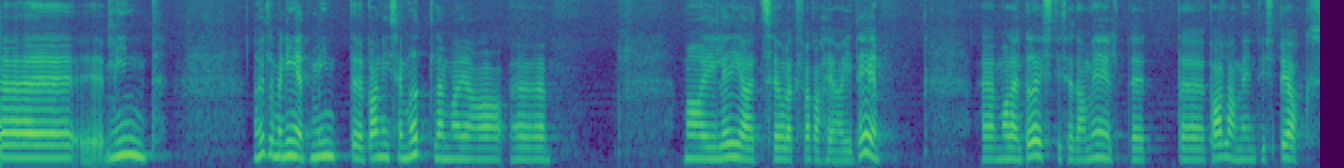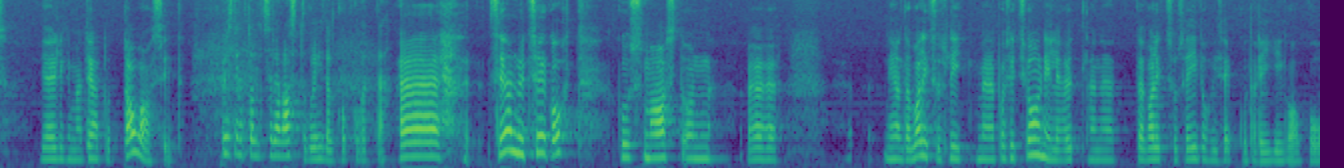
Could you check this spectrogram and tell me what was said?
äh, mind, noh, ütleme nii, et mind pani see mõtlema ja äh, ma ei leia, et see oleks väga hea idee ma olen tõesti seda meelt, et parlamendis peaks jälgima teatud tavasid. ühesõnaga, te olete selle vastu, kui lühidalt kokku võtta see on nüüd see koht, kus ma astun äh, nii-öelda valitsusliikme positsioonile ja ütlen, et valitsus ei tohi sekkuda Riigikogu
